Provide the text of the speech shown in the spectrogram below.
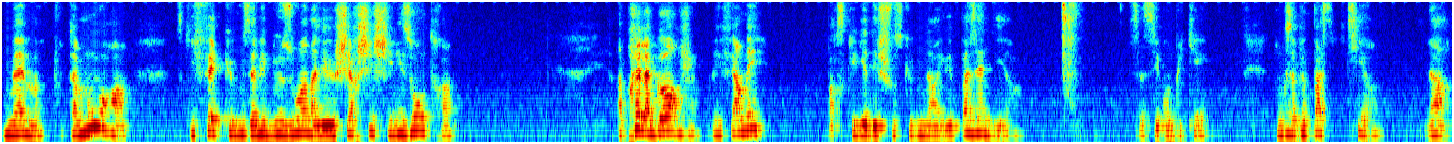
vous-même tout amour, ce qui fait que vous avez besoin d'aller le chercher chez les autres. Après, la gorge est fermée parce qu'il y a des choses que vous n'arrivez pas à dire. Ça, c'est compliqué. Donc, ça ne peut pas sortir là,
